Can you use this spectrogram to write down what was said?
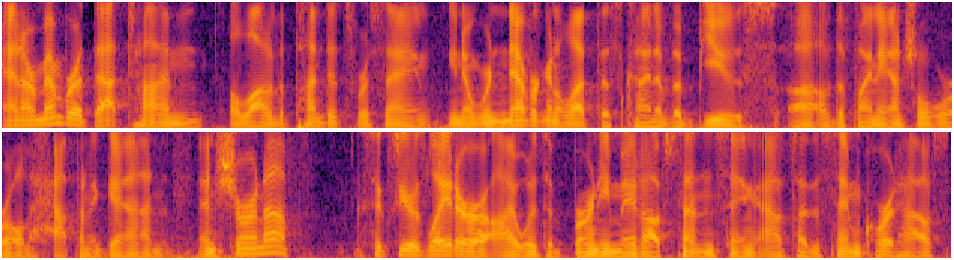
And I remember at that time, a lot of the pundits were saying, you know, we're never going to let this kind of abuse uh, of the financial world happen again. And sure enough, six years later, I was at Bernie Madoff's sentencing outside the same courthouse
